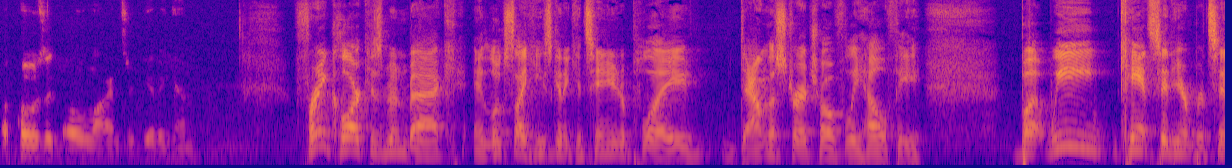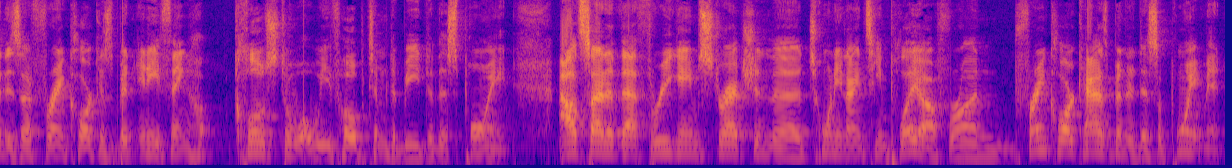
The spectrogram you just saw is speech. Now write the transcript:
opposing O lines are giving him. Frank Clark has been back. It looks like he's going to continue to play down the stretch, hopefully healthy. But we can't sit here and pretend as if Frank Clark has been anything close to what we've hoped him to be to this point. Outside of that three game stretch in the 2019 playoff run, Frank Clark has been a disappointment.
